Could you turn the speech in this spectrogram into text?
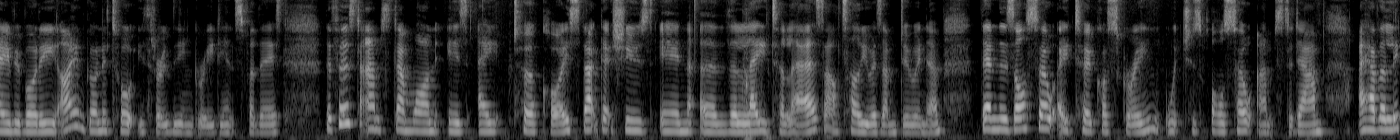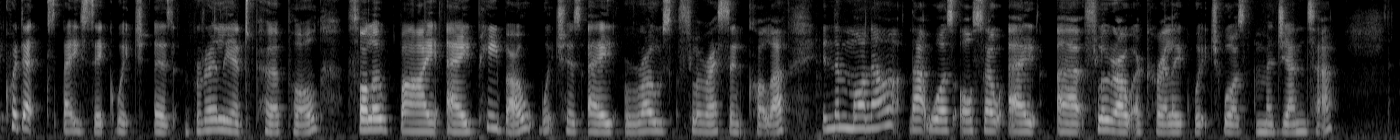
Hey everybody, I am going to talk you through the ingredients for this. The first Amsterdam one is a turquoise. That gets used in uh, the later layers. I'll tell you as I'm doing them. Then there's also a turquoise green, which is also Amsterdam. I have a Liquitex Basic, which is brilliant purple, followed by a Pebeo, which is a rose fluorescent colour. In the Mont Marte, that was also a uh, fluoro acrylic, which was magenta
